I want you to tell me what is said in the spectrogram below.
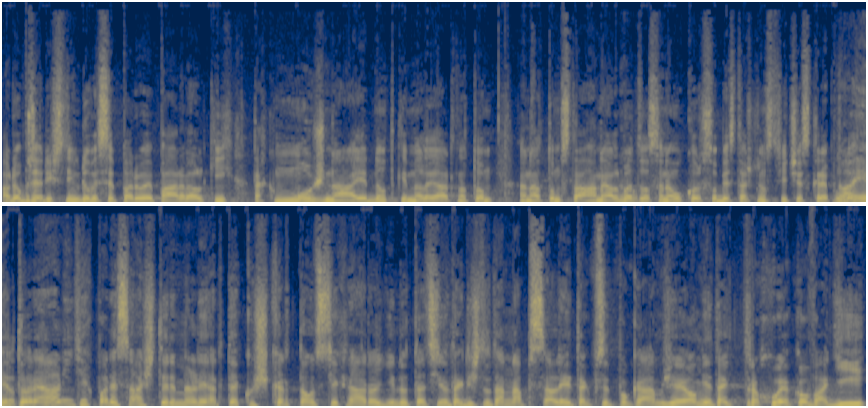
A dobře, když si někdo vyseparuje pár velkých, tak možná jednotky miliard na tom, na tom stáhne, ale no. to se na úkor soběstačnosti České republiky. No je to reálně těch 54 miliard jako škrtnout z těch národních dotací. No tak když to tam napsali, tak předpokládám, že jo, mě teď trochu jako vadí,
